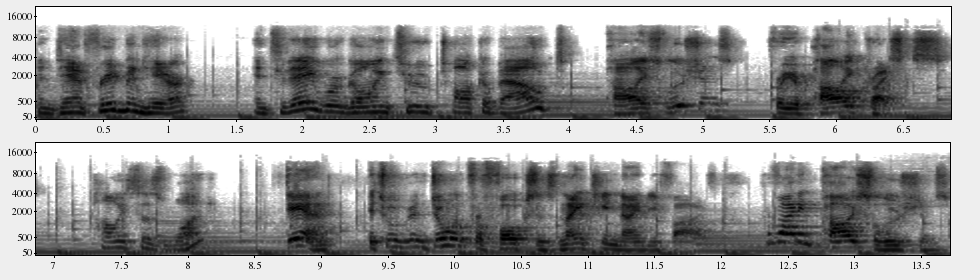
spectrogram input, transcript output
And Dan Friedman here. And today we're going to talk about Poly solutions for your poly crisis. Poly says what? Dan, it's what we've been doing for folks since 1995, providing poly solutions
